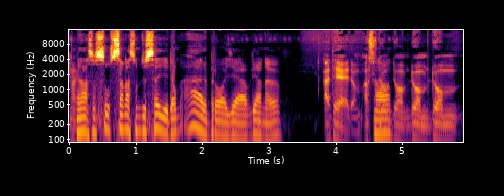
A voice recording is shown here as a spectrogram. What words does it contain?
men alltså sossarna som du säger, de är bra jävliga nu. Ja det är de. Alltså Ja. de, de, de, de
